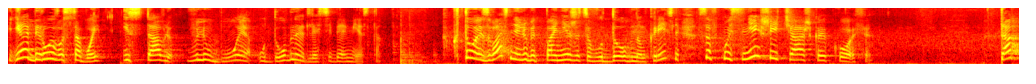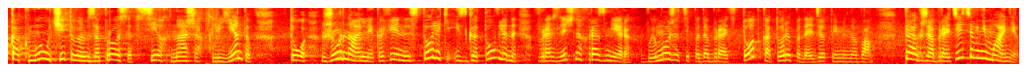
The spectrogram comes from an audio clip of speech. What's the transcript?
Я беру его с собой и ставлю в любое удобное для себя место. Кто из вас не любит понежиться в удобном кресле со вкуснейшей чашкой кофе? Так как мы учитываем запросы всех наших клиентов, то журнальные кофейные столики изготовлены в различных размерах. Вы можете подобрать тот, который подойдет именно вам. Также обратите внимание,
